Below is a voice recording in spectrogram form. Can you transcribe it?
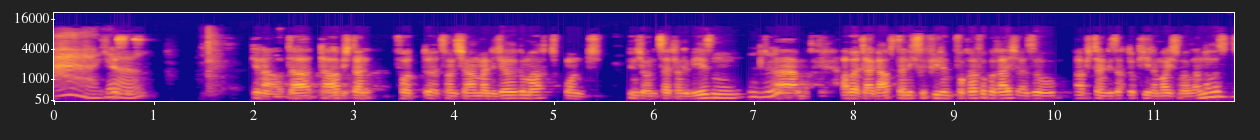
Ah, ja. genau, da, da habe ich dann vor 20 äh, Jahren meine Lehre gemacht und bin ich auch eine Zeit lang gewesen. Mhm. Ähm, aber da gab es dann nicht so viel im Verkäuferbereich, also habe ich dann gesagt, okay, dann mache ich mal was anderes.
